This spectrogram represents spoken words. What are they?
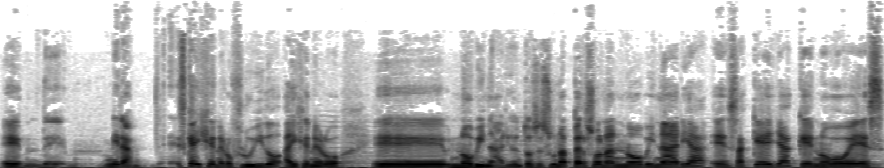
eh, de- mira, es que hay género fluido, hay género eh, no binario. Entonces, una persona no binaria es aquella que no es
